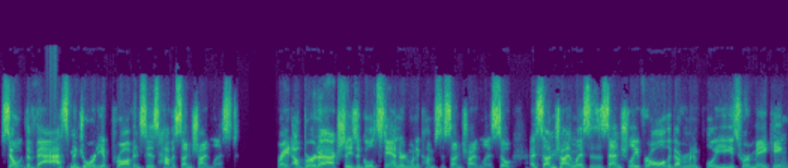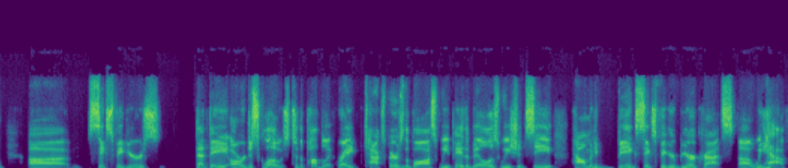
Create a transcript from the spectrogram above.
So the vast majority of provinces have a sunshine list right? Alberta actually is a gold standard when it comes to sunshine list. So a sunshine list is essentially for all the government employees who are making uh, six figures that they are disclosed to the public, right? Taxpayers are the boss. We pay the bills. We should see how many big six figure bureaucrats uh, we have.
